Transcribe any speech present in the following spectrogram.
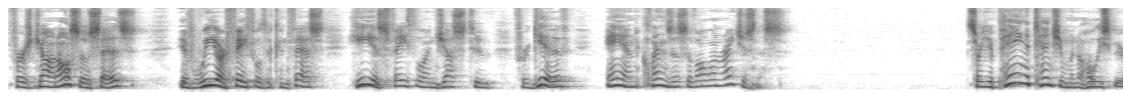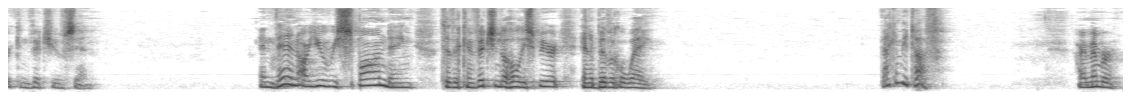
First John also says, if we are faithful to confess, he is faithful and just to forgive and cleanse us of all unrighteousness. So you're you paying attention when the Holy Spirit convicts you of sin? And then are you responding to the conviction of the Holy Spirit in a biblical way? That can be tough. I remember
